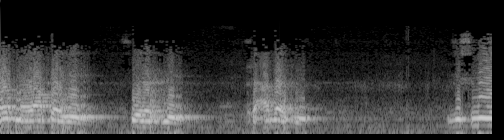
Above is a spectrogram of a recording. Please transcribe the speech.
ایسے بہت مواقع ہیں سیرت میں صحابہ کی جس میں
